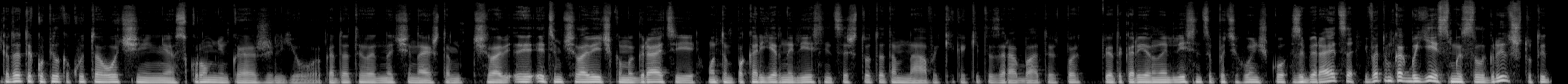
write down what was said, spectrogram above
когда ты купил какое-то очень скромненькое жилье, когда ты начинаешь там человек, э, этим человечком играть, и он там по карьерной лестнице что-то там навыки какие-то зарабатывает, эта карьерная лестница потихонечку забирается. И в этом как бы есть смысл игры, что ты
